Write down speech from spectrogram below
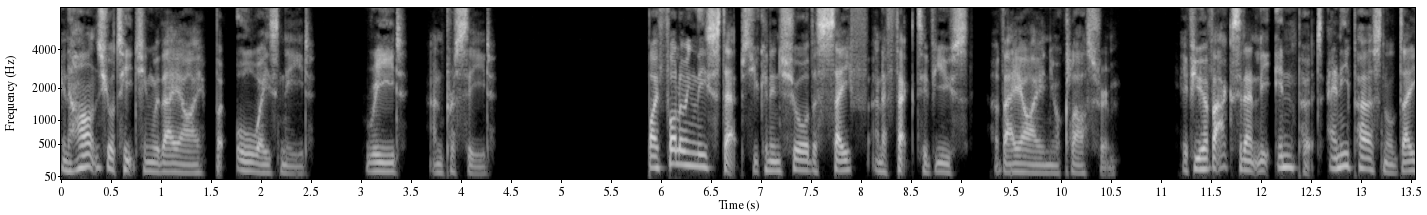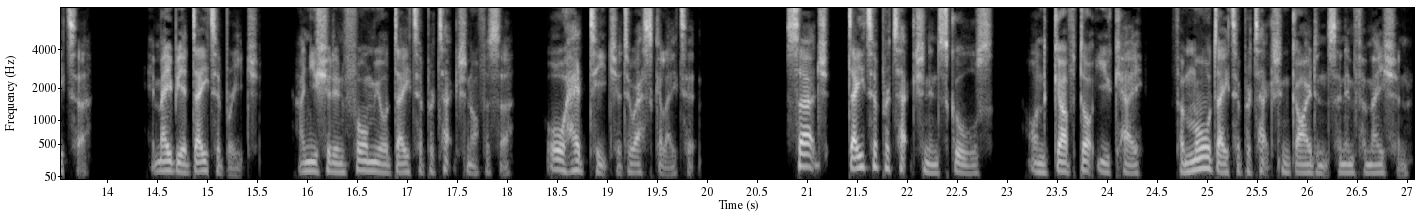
Enhance your teaching with AI, but always need. Read and proceed. By following these steps, you can ensure the safe and effective use of AI in your classroom. If you have accidentally input any personal data, it may be a data breach, and you should inform your data protection officer or head teacher to escalate it. Search Data Protection in Schools on gov.uk for more data protection guidance and information.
